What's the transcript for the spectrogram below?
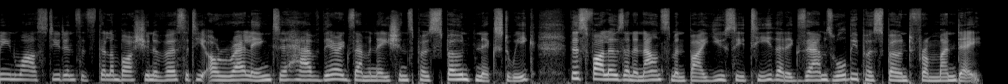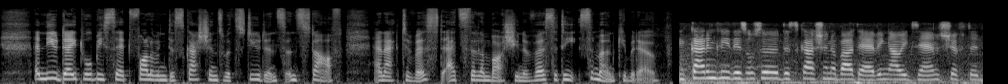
Meanwhile, students at Stellenbosch University are rallying to have their examinations postponed next week. This follows an announcement by UCT that exams will be postponed from Monday. A new date will be set following discussions with students and staff. An activist at Stellenbosch University, Simone Kibido. Currently, there's also a discussion about having our exams shifted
